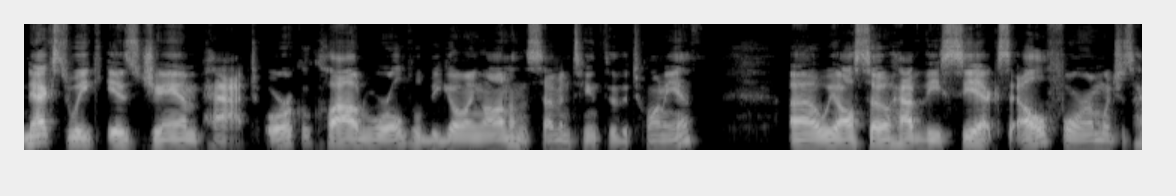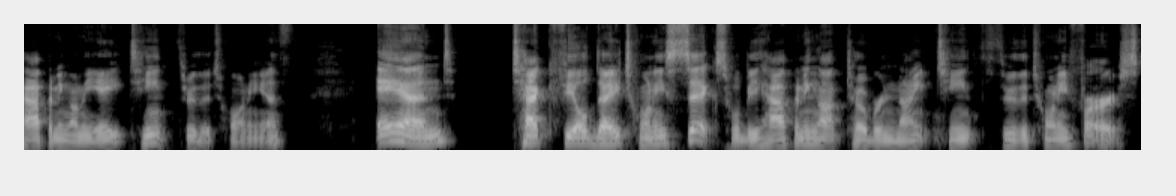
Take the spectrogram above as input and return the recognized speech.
Next week is jam packed. Oracle Cloud World will be going on on the 17th through the 20th. Uh, we also have the CXL forum, which is happening on the 18th through the 20th. And Tech Field Day 26 will be happening October 19th through the 21st.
